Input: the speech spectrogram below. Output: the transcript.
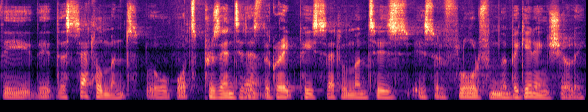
the, the, the, settlement, or what's presented yeah. as the Great Peace Settlement, is, is sort of flawed from the beginning, surely.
